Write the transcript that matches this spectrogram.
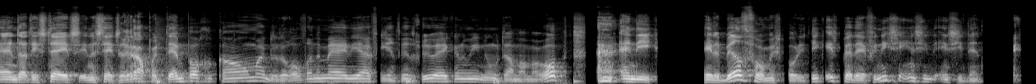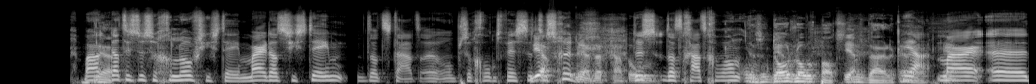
En dat is steeds in een steeds rapper tempo gekomen. Door de rol van de media, 24-uur-economie, noem het allemaal maar op. En die hele beeldvormingspolitiek is per definitie inci- incident. Maar Ja. dat is dus een geloofssysteem. Maar dat systeem, dat staat eh, op zijn grondvesten Ja, te schudden. ja, dat gaat om. Dus dat gaat gewoon om. dat is een doodlopend pad, Ja. dat is duidelijk. hè? Ja, maar eh,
